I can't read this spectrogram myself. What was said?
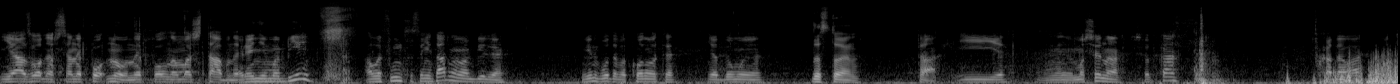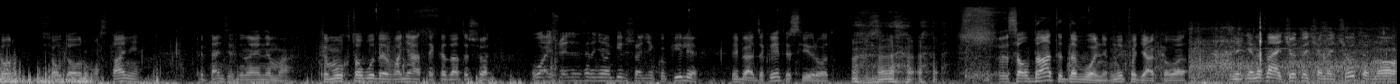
Я згоден, що це не, по, ну, не повномасштабний реанімобіль, але функцію санітарного мобіля він буде виконувати, я думаю, Достойно. Так, і е, машина швидка, ходова, мотор, все в доброму стані, претензій до неї нема. Тому хто буде воняти і казати, що ой, що це середньомобіль, що вони купили, ребят, закрийте свій рот. Солдати довольні, вони подякували. Я, я не знаю, чути чи не чути, але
